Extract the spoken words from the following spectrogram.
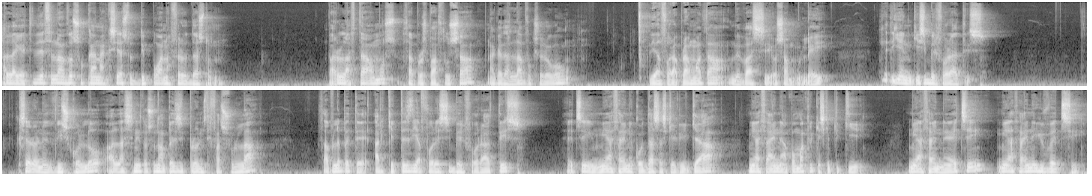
αλλά γιατί δεν θέλω να δώσω καν αξία στον τύπο αναφέροντάς τον. Παρ' όλα αυτά όμως θα προσπαθούσα να καταλάβω ξέρω εγώ διάφορα πράγματα με βάση όσα μου λέει και τη γενική συμπεριφορά της. Ξέρω είναι δύσκολο αλλά συνήθως όταν παίζει πρώην στη φασούλα θα βλέπετε αρκετές διαφορές συμπεριφορά της έτσι, μία θα είναι κοντά σας και γλυκιά μία θα είναι απόμακρη και σκεπτική. Μία θα είναι έτσι, μία θα είναι γιουβέτσι.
